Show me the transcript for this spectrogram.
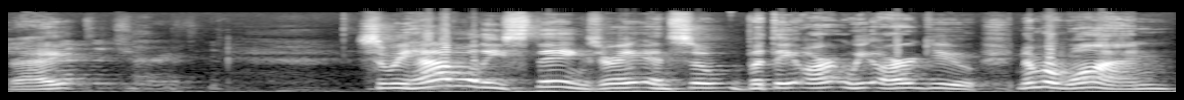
Right? That's the truth. So we have all these things, right? And so, but they are, we argue, number one,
